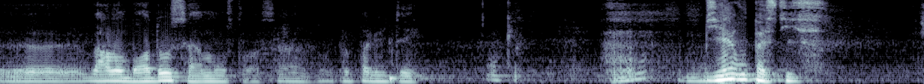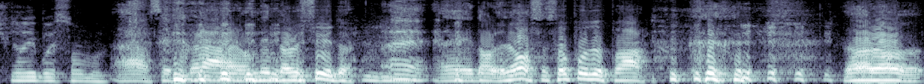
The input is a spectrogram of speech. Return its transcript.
euh, Marlon Brando, c'est un monstre. Ça, on ne peut pas lutter. Bière ou pastis Je suis dans les boissons, moi. Ah, c'est là, on est dans le sud. Et dans le nord, ça ne s'oppose pas. Alors,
